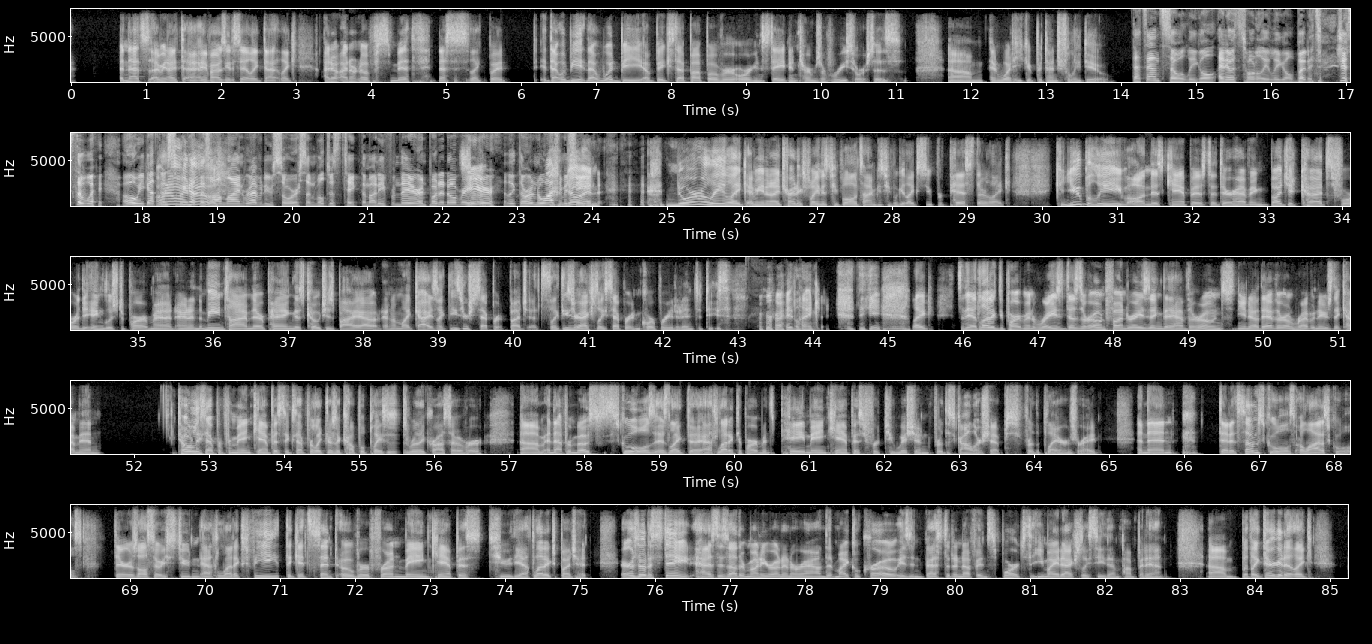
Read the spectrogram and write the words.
and that's i mean I th- if i was going to say like that like i don't i don't know if smith necessarily like but that would be that would be a big step up over Oregon State in terms of resources um, and what he could potentially do. That sounds so illegal. I know it's totally legal, but it's just the way. Oh, we got Oh, this. no, we I got this online revenue source, and we'll just take the money from there and put it over So- here, like throw it in a washing No, machine. and normally, like, I mean, and I try to explain this to people all the time because people get like super pissed. They're like, "Can you believe on this campus that they're having budget cuts for the English department, and in the meantime, they're paying this coach's buyout?" And I'm like, guys, like these are separate budgets. Like these are actually separate incorporated entities. right? Like the like so the athletic department raise does their own fundraising. They have their own you know they have their own revenues that come in. Totally separate from main campus except for like there's a couple places where they cross over. Um, and that for most schools is like the athletic departments pay main campus for tuition for the scholarships for the players right? And then then at some schools a lot of schools there is also a student athletics fee that gets sent over from main campus to the athletics budget. Arizona State has this other money running around that Michael Crow is invested enough in sports that you might actually see them pump it in. Um, but like they're gonna like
